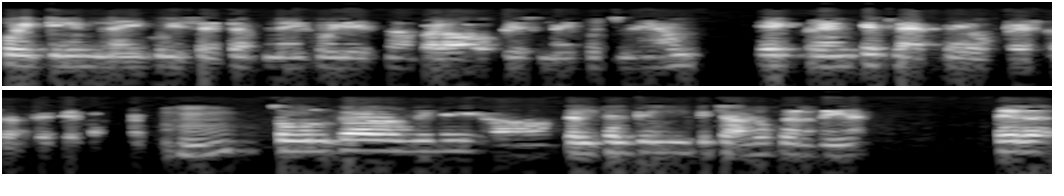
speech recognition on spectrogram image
कोई टीम नहीं कोई सेटअप नहीं कोई ऐसा बड़ा ऑफ़िस नहीं कुछ नहीं। हम एक फ्रेंड के फ्लैट से ऑपरेट करते थे तब तक। हम्म। तो उनका मैंने कंसल्टिंग चालू कर दिया। फिर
